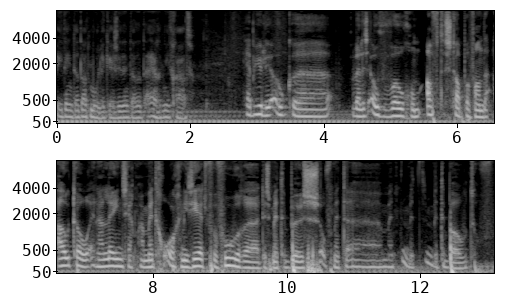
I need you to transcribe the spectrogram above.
Ik denk dat dat moeilijk is. Ik denk dat het eigenlijk niet gaat. Hebben jullie ook uh, wel eens overwogen om af te stappen van de auto en alleen zeg maar, met georganiseerd vervoer, eh, dus met de bus of met de, uh, met, met, met de boot of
